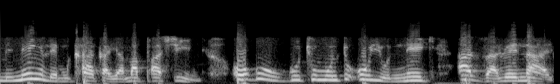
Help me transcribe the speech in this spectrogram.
miningi lemkhakha yamaphashini. Okuwukuthi umuntu unique azalwe nayo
